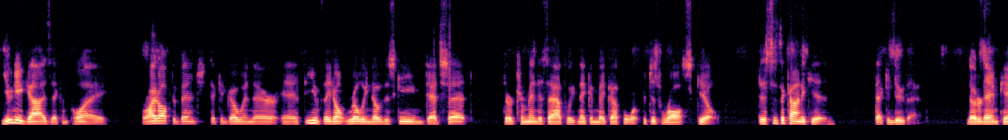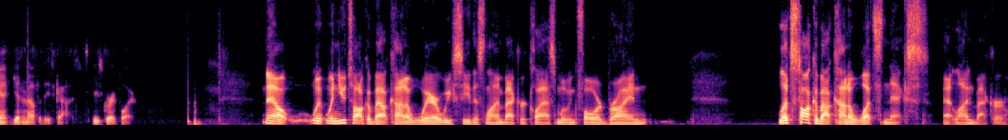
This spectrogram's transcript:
you need guys that can play right off the bench that can go in there. And if, even if they don't really know the scheme dead set, they're a tremendous athlete and they can make up for it with just raw skill. This is the kind of kid that can do that. Notre Dame can't get enough of these guys. He's a great player. Now, when, when you talk about kind of where we see this linebacker class moving forward, Brian, let's talk about kind of what's next at linebacker.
